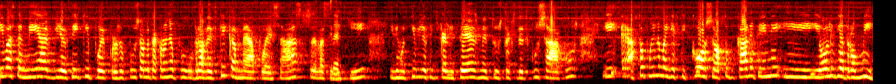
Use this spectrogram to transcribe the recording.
είμαστε μια βιβλιοθήκη που εκπροσωπούσα όλα τα χρόνια που βραβευτήκαμε από εσάς, Βασιλική, ναι. η Δημοτική Βιβλιοθήκη Καλυθέας με τους ταξιδιωτικούς άκους, αυτό που είναι μαγευτικό σε αυτό που κάνετε είναι η, η όλη διαδρομή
